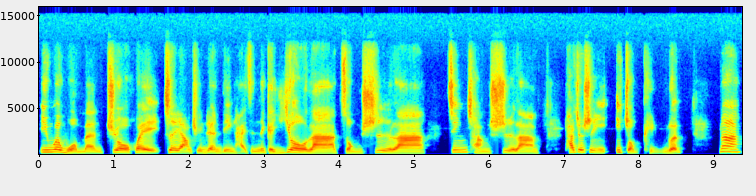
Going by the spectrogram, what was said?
因为我们就会这样去认定孩子那个又啦、总是啦、经常是啦，它就是一一种评论。那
